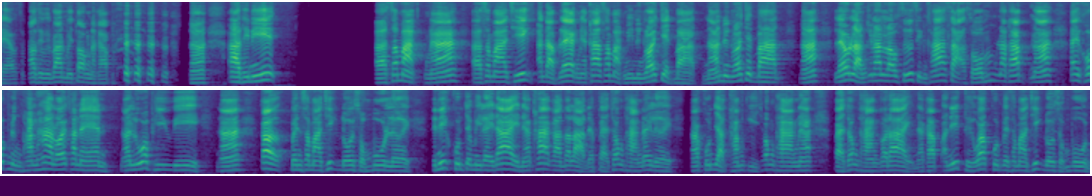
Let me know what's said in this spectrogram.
แล้วสำเนาทะเบียนบ้านไม่ต้องนะครับนะอ่าทีนี้อ่าสมัครนะอ่าสมาชิกอันดับแรกเนี่ยค่าสมัครนี่107 บาทนะ107 บาทนะแล้วหลังจากนั้นเราซื้อสินค้าสะสมนะครับนะให้ครบ 1,500 คะแนนนะหรือว่า PV นะก็เป็นสมาชิกโดยสมบูรณ์เลย ทีนี้คุณจะมีรายได้นะค่าการตลาดเนี่ยแช่องทางได้เลยนะคุณอยากทำกี่ช่องทางนะแปดช่องทางก็ได้นะครับ อันนี้ถือว่าคุณเป็นสมาชิกโดยสมบูรณ์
